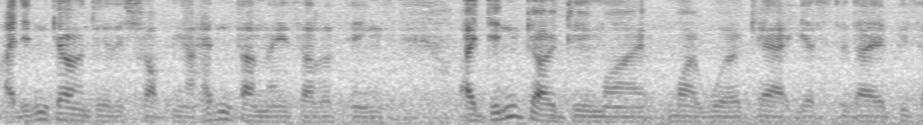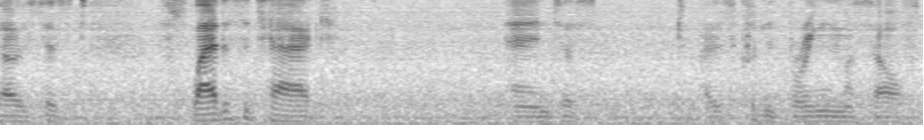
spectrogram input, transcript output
I didn't go and do the shopping. I hadn't done these other things. I didn't go do my, my workout yesterday because I was just flat as a tack and just I just couldn't bring myself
